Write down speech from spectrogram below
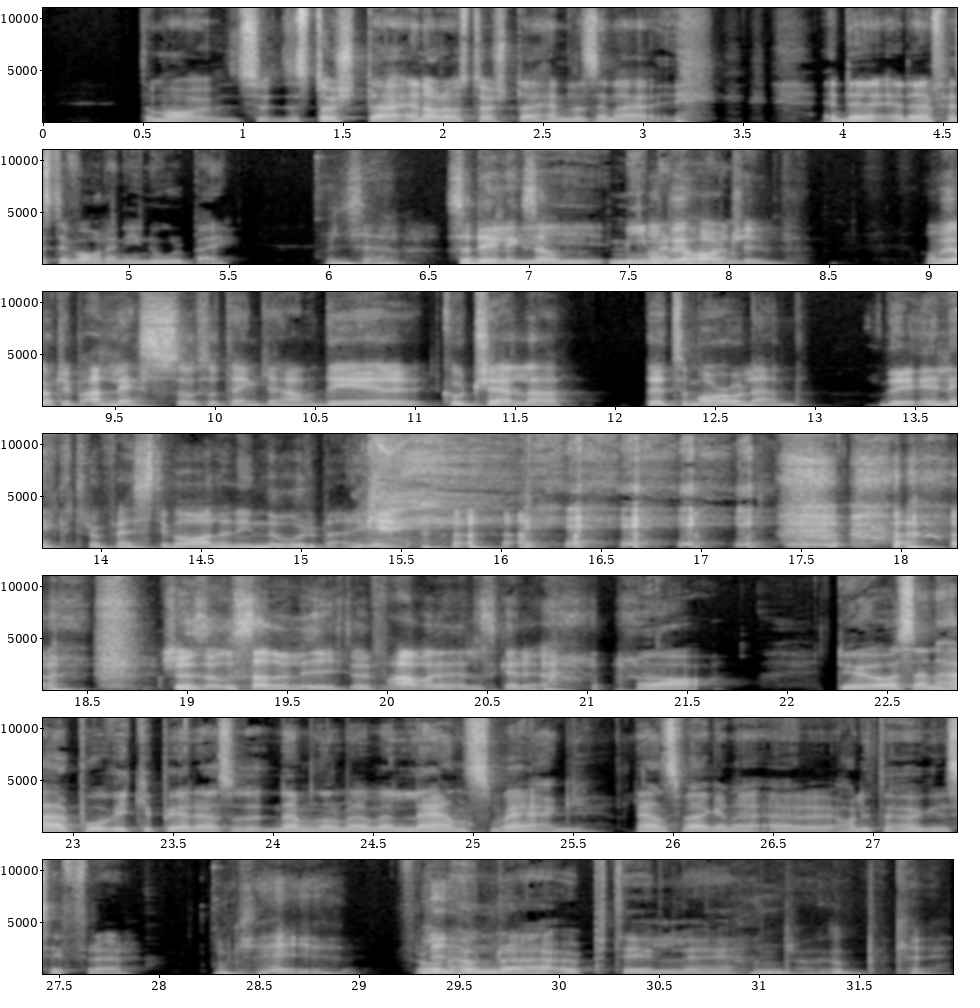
De har, största, en av de största händelserna är, det, är den festivalen i Norberg. Jävlar. Så det är liksom, I om vi har typ, om vi har typ Alesso så tänker han, det är Coachella, det är Tomorrowland, det är Elektrofestivalen i Norberg. Känns osannolikt, men fan vad jag älskar det. ja. Du, och sen här på Wikipedia så nämner de även länsväg. Länsvägarna är, har lite högre siffror. Okej. Från Lite- 100 upp till eh, 100 upp, okej.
